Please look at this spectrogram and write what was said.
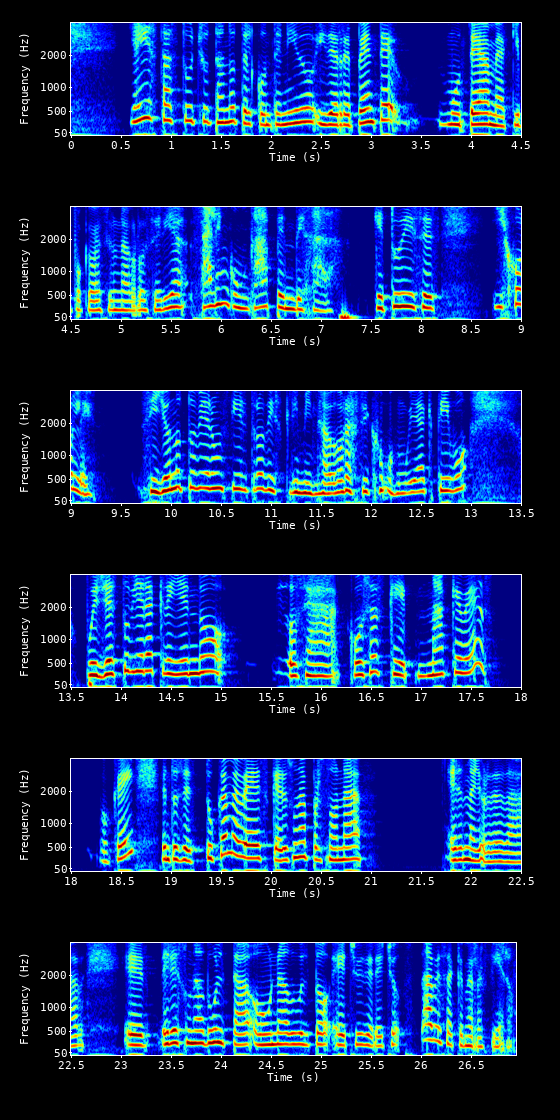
y ahí estás tú chutándote el contenido y de repente, muteame aquí porque va a ser una grosería, salen con cada pendejada, que tú dices, híjole, si yo no tuviera un filtro discriminador así como muy activo, pues ya estuviera creyendo, o sea, cosas que nada que ver, ¿ok? Entonces, tú que me ves, que eres una persona, eres mayor de edad, eh, eres una adulta o un adulto hecho y derecho, sabes a qué me refiero.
